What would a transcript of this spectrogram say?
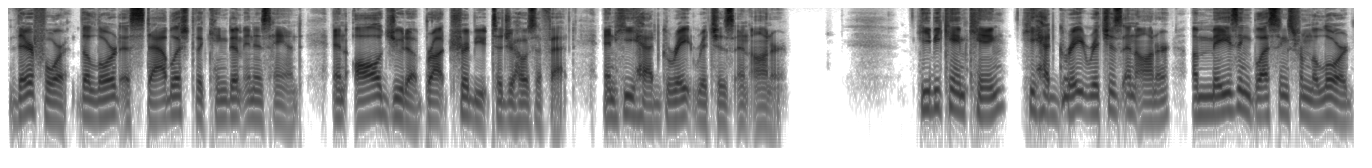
Therefore the Lord established the kingdom in his hand, and all Judah brought tribute to Jehoshaphat, and he had great riches and honor. He became king, he had great riches and honor, amazing blessings from the Lord,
